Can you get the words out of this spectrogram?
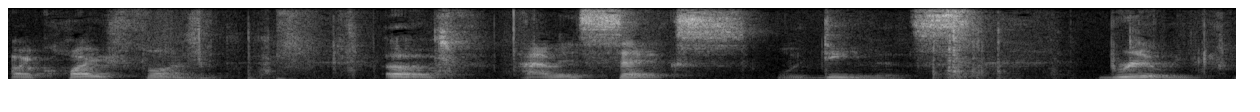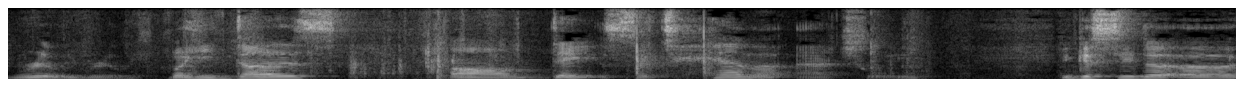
a quite fun of having sex with demons. Really, really, really. But he does um date Zatanna actually. You can see the uh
